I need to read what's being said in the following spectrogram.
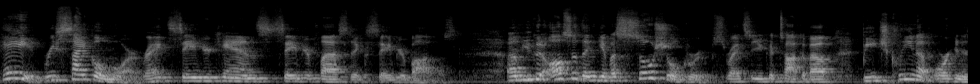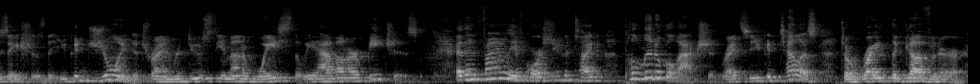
hey, recycle more, right? Save your cans, save your plastics, save your bottles. Um, you could also then give us social groups, right? So you could talk about beach cleanup organizations that you could join to try and reduce the amount of waste that we have on our beaches. And then finally, of course, you could take political action, right? So you could tell us to write the governor,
